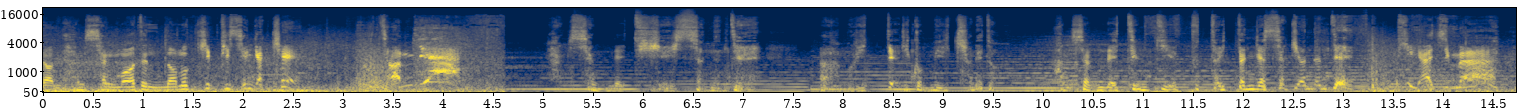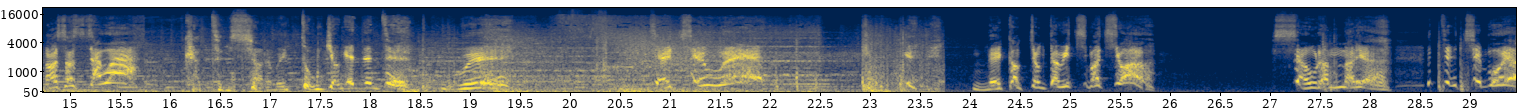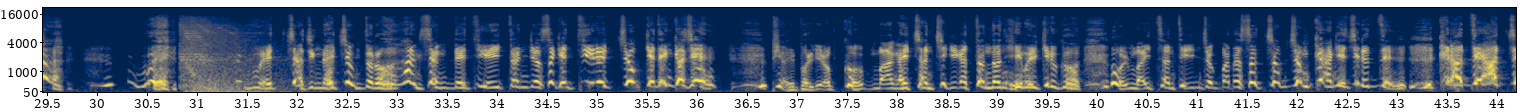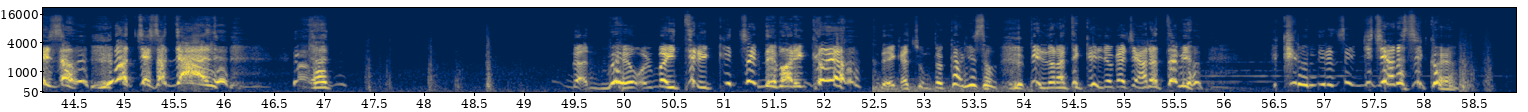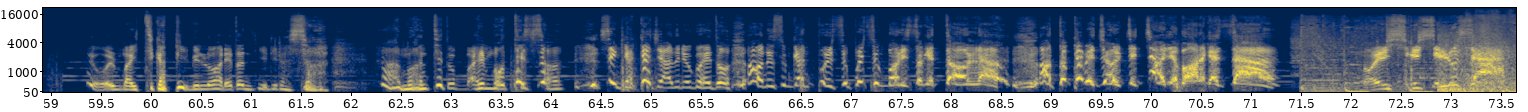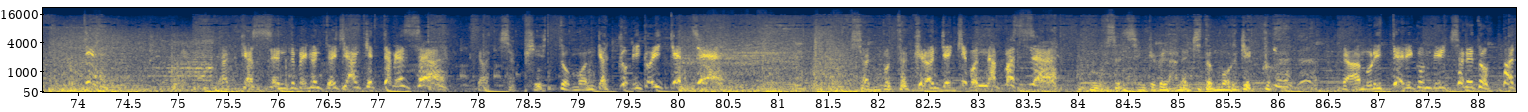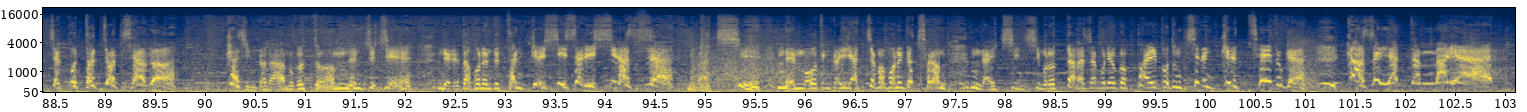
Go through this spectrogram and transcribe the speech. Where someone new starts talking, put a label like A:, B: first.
A: 넌 항상 뭐든 너무 깊이 생각해. 덤벼! 항상 내 뒤에 있었는데 아무리 때리고 밀쳐내도 항상 내 등 뒤에 붙어있던 녀석이었는데 피하지 마! 어서 싸워! 같은 사람을 동경했는데 왜? 대체 왜? 내 걱정 따위 집어치워! 싸우란 말이야! 대체 뭐야! 왜, 왜 짜증날 정도로 항상 내 뒤에 있던 녀석의 뒤를 쫓게 된 거지? 별 볼 일 없고 망할 잔치기 같던 넌 힘을 기르고 올마이트한테 인정받아서 점점 강해지는데 그런데 어째서 어째서 난! 난... 난 왜 올마이트를 끝장내버린 거야? 내가 좀 더 강해서 빌런한테 끌려가지 않았다면 그런 일은 생기지 않았을 거야. 올마이트가 비밀로 하려던 일이라서 아무한테도 말 못했어. 생각하지 않으려고 해도 어느 순간 불쑥불쑥 머릿속에 떠올라. 어떻게 하면 좋을지 전혀 모르겠어. 뭘 실실로 쏴? 아까 샌드백은 되지 않겠다면서 어차피 또 뭔가 꾸미고 있겠지 전부터 그런 게 기분 나빴어 무슨 생각을 하는지도 모르겠고. 아무리 때리고 밀쳐내도 바짝부터 쫓아오고 가진 건 아무것도 없는 주제에 내려다보는 듯한 그 시선이 싫었어. 마치 내 모든 걸 얕잡아보는 것처럼 날 진심으로 따라잡으려고 발버둥치는 그 태도가 거슬렸단 말이야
